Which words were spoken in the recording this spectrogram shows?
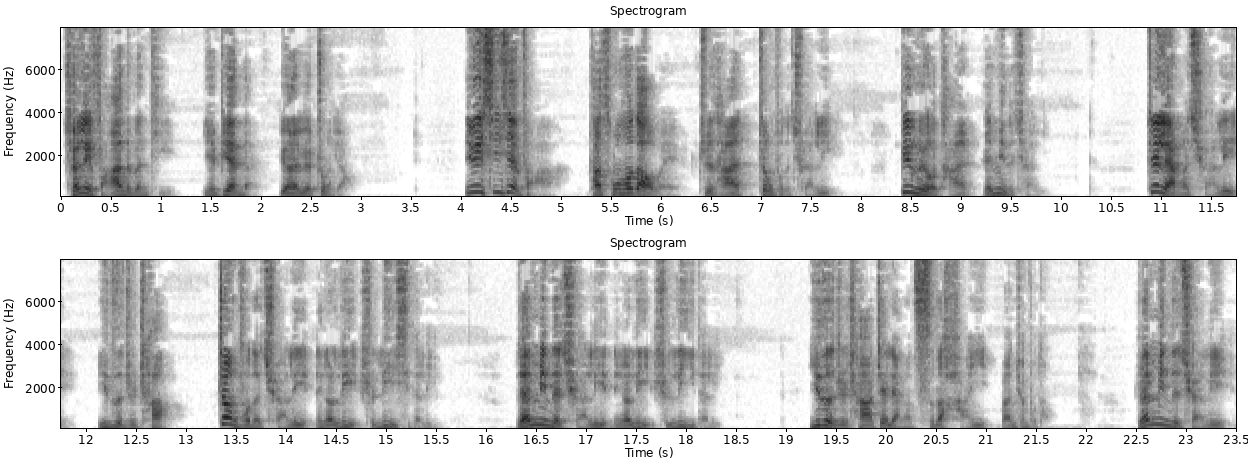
权利法案的问题也变得越来越重要。因为新宪法它从头到尾只谈政府的权利，并没有谈人民的权利。这两个权利一字之差。政府的权利，那个利是利息的利；人民的权利，那个利是利益的利。一字之差，这两个词的含义完全不同。人民的权利，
